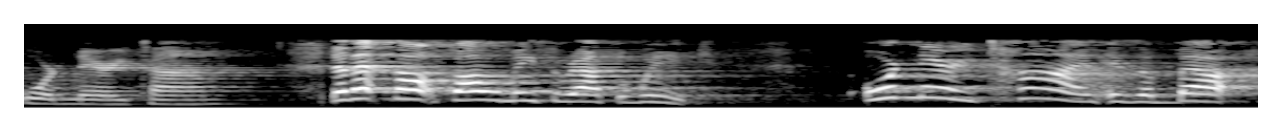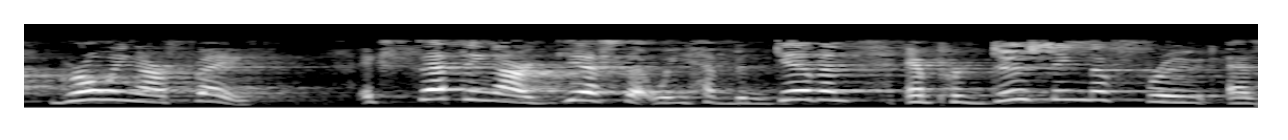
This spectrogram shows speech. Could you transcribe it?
ordinary time. Now that thought followed me throughout the week. Ordinary time is about growing our faith, accepting our gifts that we have been given, and producing the fruit as,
